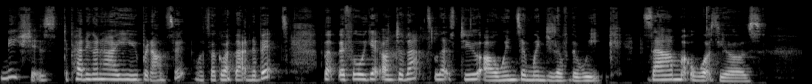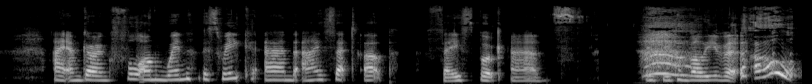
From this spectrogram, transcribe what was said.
niches, depending on how you pronounce it. We'll talk about that in a bit. But before we get onto that, let's do our wins and whinges of the week. Sam, what's yours? I am going full on win this week, and I set up Facebook ads. If you can believe it. Oh,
